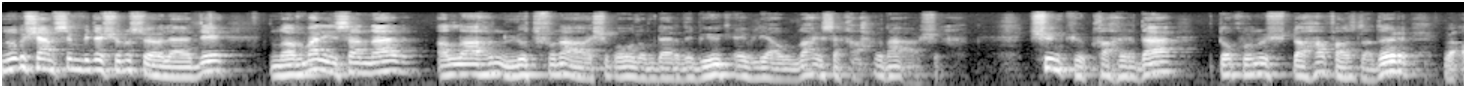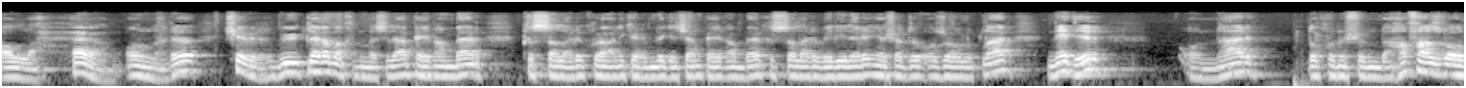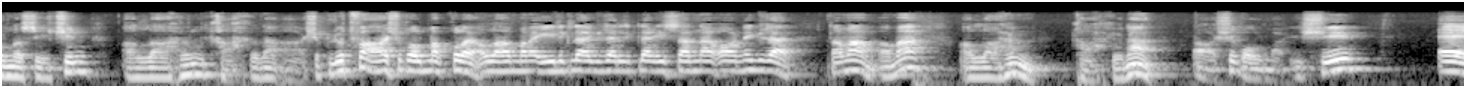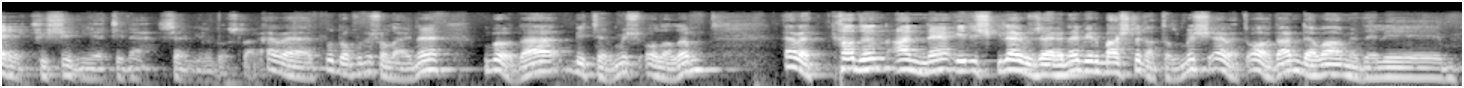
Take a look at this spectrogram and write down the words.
Nuri Şems'in bir de şunu söylerdi. Normal insanlar Allah'ın lütfuna aşık oğlum derdi. Büyük Evliyaullah ise kahrına aşık. Çünkü kahırda dokunuş daha fazladır ve Allah her an onları çevirir. Büyüklere bakın mesela peygamber kıssaları, Kur'an-ı Kerim'de geçen peygamber kıssaları, velilerin yaşadığı o zorluklar nedir? Onlar dokunuşun daha fazla olması için Allah'ın kahrına aşık. Lütfa aşık olmak kolay. Allah'ım bana iyilikler, güzellikler, ihsanlar, o ne güzel. Tamam ama Allah'ın kahrına aşık olma işi er kişi niyetine sevgili dostlar. Evet bu dokunuş olayını burada bitirmiş olalım. Evet, kadın anne ilişkiler üzerine bir başlık atılmış. Evet, oradan devam edelim.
